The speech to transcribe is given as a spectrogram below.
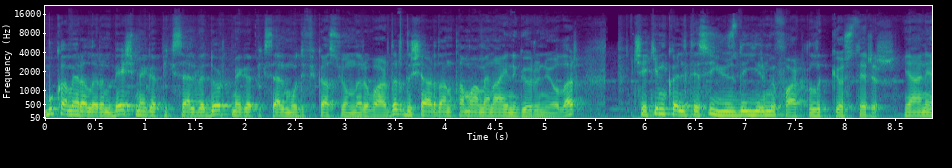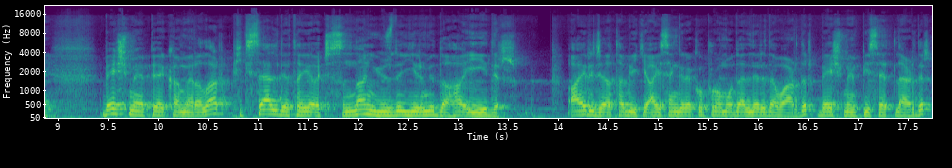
Bu kameraların 5 megapiksel ve 4 megapiksel modifikasyonları vardır. Dışarıdan tamamen aynı görünüyorlar. Çekim kalitesi %20 farklılık gösterir. Yani 5 MP kameralar piksel detayı açısından %20 daha iyidir. Ayrıca tabii ki Aysen Greco Pro modelleri de vardır. 5 MP setlerdir.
